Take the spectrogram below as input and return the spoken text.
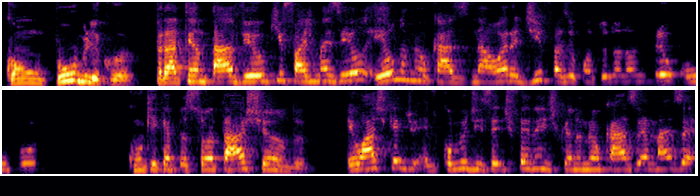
com o público para tentar ver o que faz. Mas eu, eu, no meu caso, na hora de fazer o conteúdo, eu não me preocupo com o que, que a pessoa está achando. Eu acho que, é, como eu disse, é diferente, porque no meu caso é mais é,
